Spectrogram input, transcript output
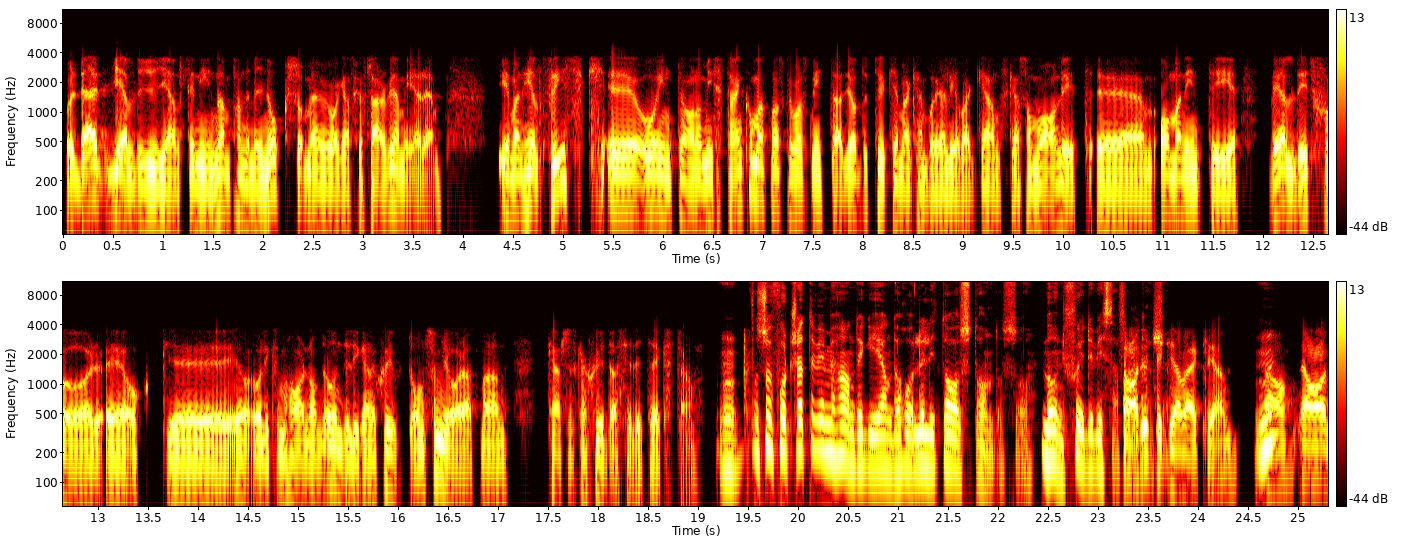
Och det där gällde ju egentligen innan pandemin också men vi var ganska slarviga med det. Är man helt frisk eh, och inte har någon misstanke om att man skulle vara smittad, ja då tycker jag man kan börja leva ganska som vanligt. Eh, om man inte är väldigt skör eh, och, och liksom har någon underliggande sjukdom som gör att man kanske ska skydda sig lite extra. Mm. Och så fortsätter vi med handhygien, och håller lite avstånd och så munskydd i vissa fall. Ja, det kanske. tycker jag verkligen. Mm. Ja, ja,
